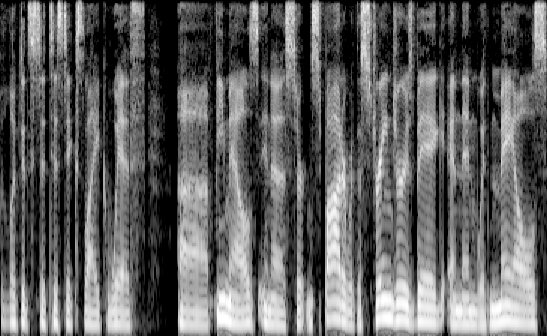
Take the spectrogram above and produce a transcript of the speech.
looked at statistics like with uh, females in a certain spot or with a stranger is big, and then with males,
